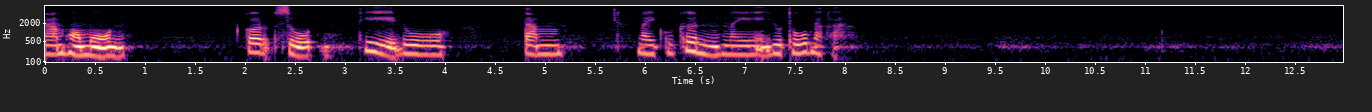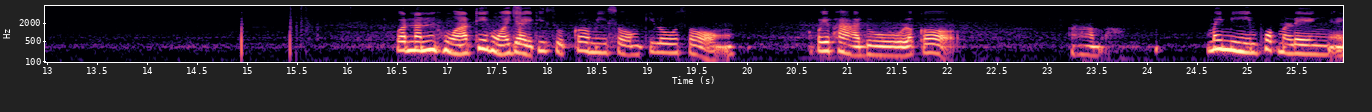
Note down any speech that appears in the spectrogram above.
น้ำฮอร์โมน ก็สูตรที่ดูตามใน Google ใน YouTube นะคะ วันนั้นหัวที่หัวใหญ่ที่สุดก็มีสองกิโลสองไปผ่าดูแล้วก็อ่า ไม่มีพวกแมลงไอ้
